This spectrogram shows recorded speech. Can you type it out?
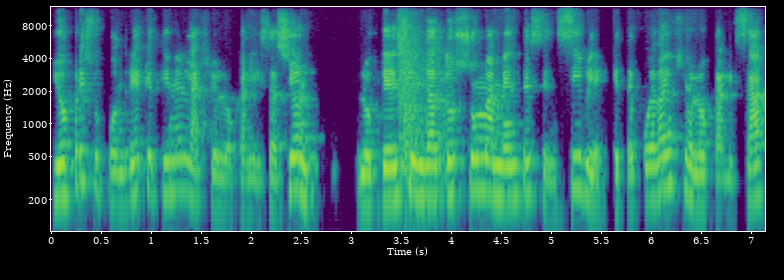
yo presupondría que tiene la geolocalización, lo que es un dato sumamente sensible, que te puedan geolocalizar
